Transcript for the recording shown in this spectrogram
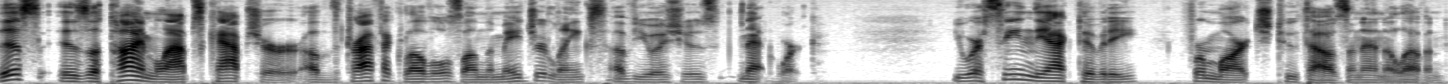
This is a time-lapse capture of the traffic levels on the major links of USU's network. You are seeing the activity for March 2011.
